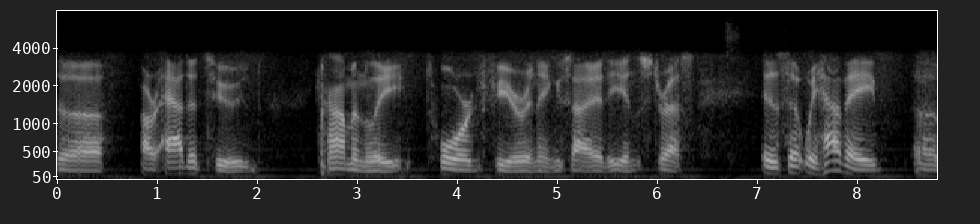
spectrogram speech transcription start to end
uh, our attitude commonly toward fear and anxiety and stress is that we have a uh,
